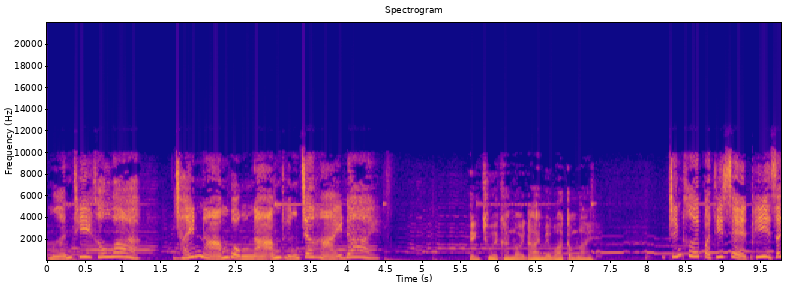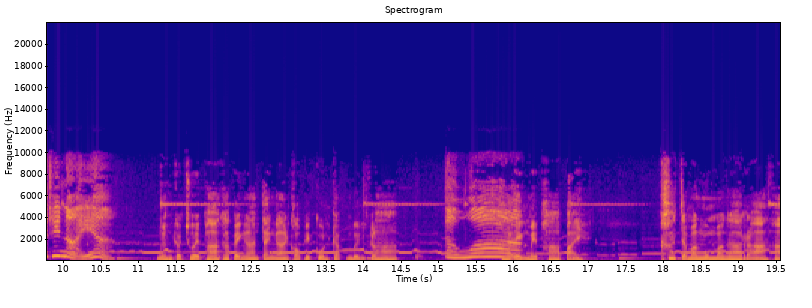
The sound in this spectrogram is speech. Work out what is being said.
เหมือนที่เขาว่า ใช้หนามบ่งหนามถึงจะหายได้ เองช่วยข้าหน่อยได้ไหมว่ากำไร ฉันเคยปฏิเสธพี่ซะที่ไหนอะเงินก็ช่วยพาข้าไปงานแต่งงานของพี่กุลกับหมื่นกล้า แต่ว่า ถ้าเองไม่พาไป ข้าจะมางุมมางาหราหา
